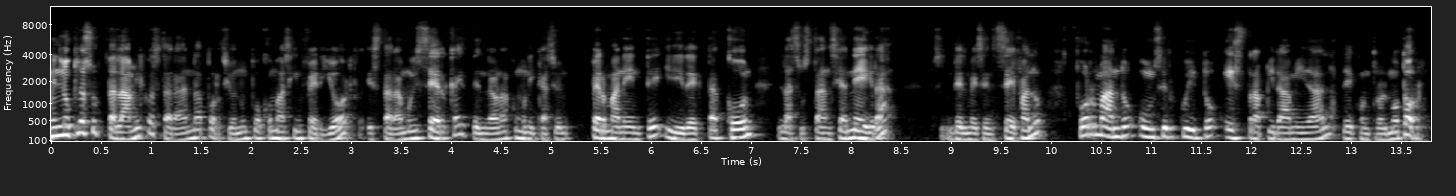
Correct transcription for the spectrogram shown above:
El núcleo subtalámico estará en la porción un poco más inferior, estará muy cerca y tendrá una comunicación permanente y directa con la sustancia negra, del mesencéfalo, formando un circuito extrapiramidal de control motor.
